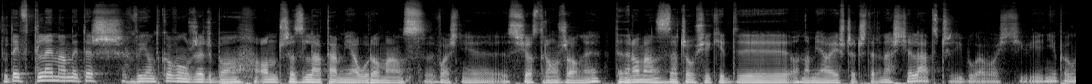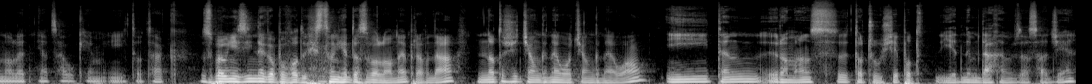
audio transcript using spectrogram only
tutaj w tle mamy też wyjątkową rzecz, bo on przez lata miał romans właśnie z siostrą żony. Ten romans zaczął się, kiedy ona miała jeszcze 14 lat, czyli była właściwie niepełnoletnia całkiem i to tak zupełnie z innego powodu jest to niedozwolone, prawda? No to się ciągnęło, ciągnęło i ten romans toczył się pod jednym dachem w zasadzie.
